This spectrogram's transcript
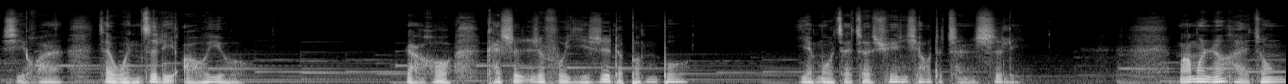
喜欢在文字里遨游，然后开始日复一日的奔波，淹没在这喧嚣的城市里，茫茫人海中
